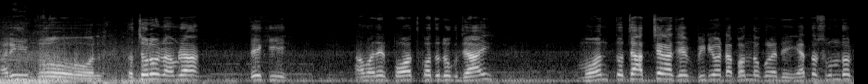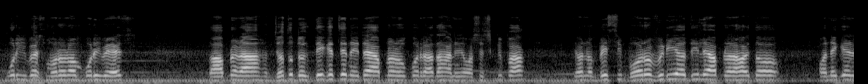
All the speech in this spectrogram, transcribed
হরি বল। তো চলুন আমরা দেখি আমাদের পথ কতটুকু যায়। মন তো চাচ্ছে না যে ভিডিওটা বন্ধ করে দিই। এত সুন্দর পরিবেশ মনোরম পরিবেশ। তো আপনারা যতটুকু দেখেছেন এটা আপনার উপর রাধাহানির অশেষ কৃপা। কেননা বেশি বড় ভিডিও দিলে আপনারা হয়তো অনেকের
